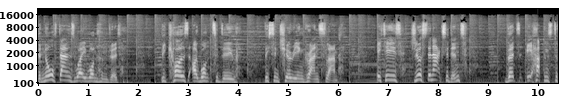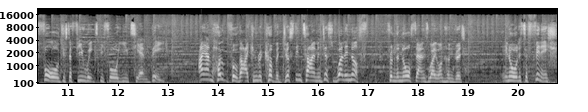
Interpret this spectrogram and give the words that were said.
the North Downs Way 100 because I want to do the Centurion Grand Slam. It is just an accident that it happens to fall just a few weeks before UTMB. I am hopeful that I can recover just in time and just well enough from the North Downs Way 100 in order to finish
